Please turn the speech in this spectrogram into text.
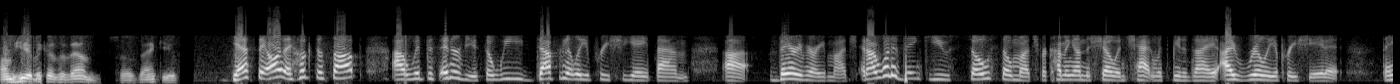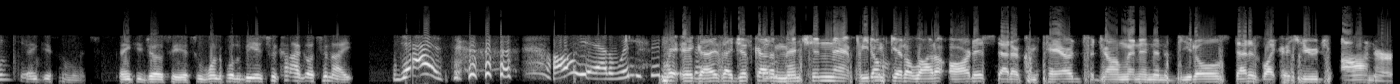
I'm here because of them. So thank you. Yes, they are. They hooked us up uh, with this interview, so we definitely appreciate them uh, very, very much. And I want to thank you so, so much for coming on the show and chatting with me tonight. I really appreciate it. Thank you. Thank you so much. Thank you, Josie. It's wonderful to be in Chicago tonight. Yes. oh yeah, the Windy City. Hey, hey guys, I just got to mention that we don't get a lot of artists that are compared to John Lennon and the Beatles. That is like a huge honor.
